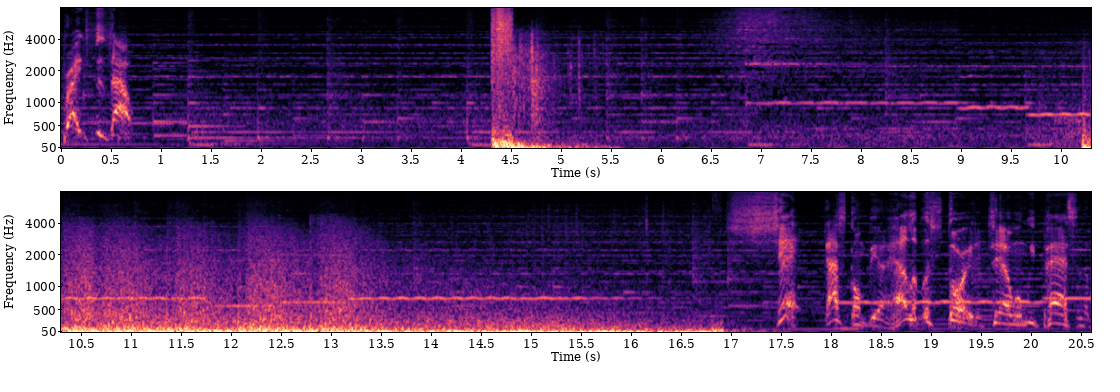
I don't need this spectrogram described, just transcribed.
brakes is out! Story to tell when we passing the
